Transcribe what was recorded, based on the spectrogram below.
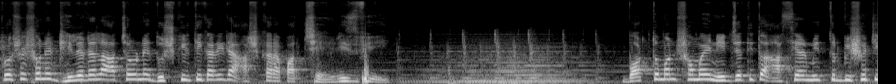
প্রশাসনের ঢিলেঢালা আচরণে দুষ্কৃতিকারীরা আশকারা পাচ্ছে রিজভি। বর্তমান সময়ে নির্যাতিত আসিয়ার মৃত্যুর বিষয়টি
